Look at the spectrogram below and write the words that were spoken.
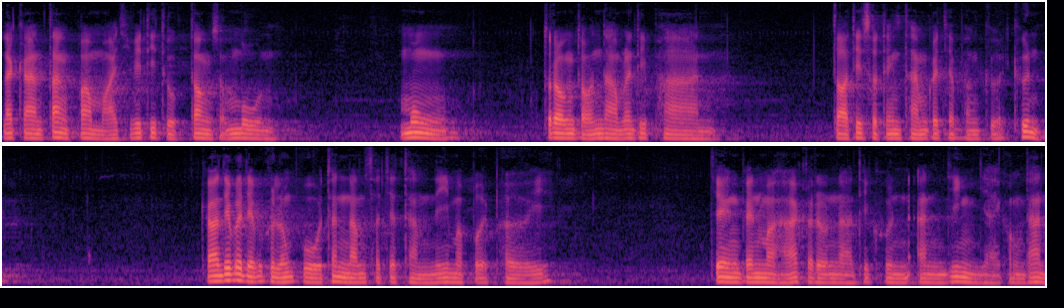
และการตั้งเป้าหมายชีวิตที่ถูกต้องสมบูรณ์ มุ่ง ตรงต่อทางพระนิพพาน ต่อที่สุดแห่งธรรมก็จะบังเกิดขึ้น การที่พระเดชพระคุณหลวงปู่ท่านนำสัจธรรมนี้มาเปิดเผย จึงเป็นมหากรุณาธิคุณอันยิ่งใหญ่ของท่าน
